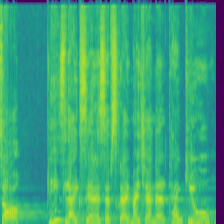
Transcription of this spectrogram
सौ। Please like, share and subscribe my channel. Thank you.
